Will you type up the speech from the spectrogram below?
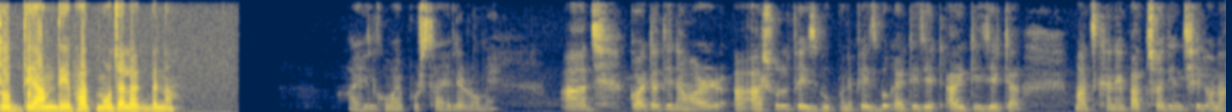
দুধ দিয়ে, আম দিয়ে ভাত মজা লাগবে না। আহিল ঘুমায় পড়ছে আহিলের রুমে। আজ কয়টা দিন আমার আসল ফেসবুক মানে ফেসবুক আইডি যে, আইডি যেটা, মাঝখানে পাঁচ, ছয় দিন ছিল না।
